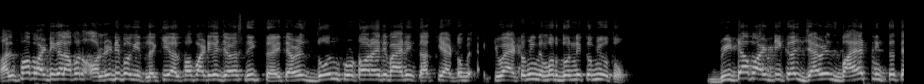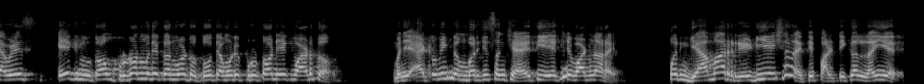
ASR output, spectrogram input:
अल्फा पार्टिकल आपण ऑलरेडी बघितलं की अल्फा पार्टिकल ज्यावेळेस निघतंय त्यावेळेस दोन प्रोटॉन आहे ते बाहेर निघतात की atomic किंवा atomic नंबर दोनने कमी होतो. बीटा पार्टिकल ज्यावेळेस बाहेर निघतं त्यावेळेस एक न्यूट्रॉन प्रोटॉनमध्ये कन्वर्ट होतो त्यामुळे प्रोटॉन एक वाढतं. म्हणजे ऍटॉमिक नंबरची संख्या आहे ती एकने वाढणार आहे. पण गॅमा रेडिएशन आहे ते पार्टिकल नाही आहेत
